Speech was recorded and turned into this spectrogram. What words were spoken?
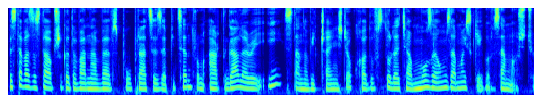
Wystawa została przygotowana we współpracy z Epicentrum Art Gallery i stanowi część obchodów stulecia Muzeum Zamojskiego w Zamościu.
